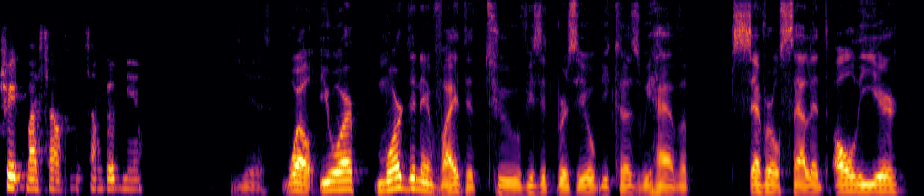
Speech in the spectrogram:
treat myself with some good meal. Yes. Well, you are more than invited to visit Brazil because we have a, several salads all year,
